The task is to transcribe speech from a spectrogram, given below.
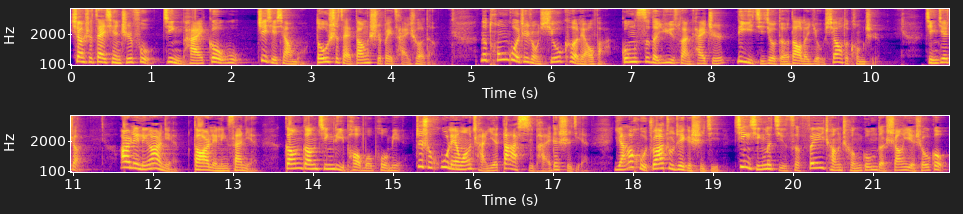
像是在线支付、竞拍、购物这些项目，都是在当时被裁撤的。那通过这种休克疗法，公司的预算开支立即就得到了有效的控制。紧接着，二零零二年到二零零三年，刚刚经历泡沫破灭，这是互联网产业大洗牌的时间。雅虎抓住这个时机，进行了几次非常成功的商业收购，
